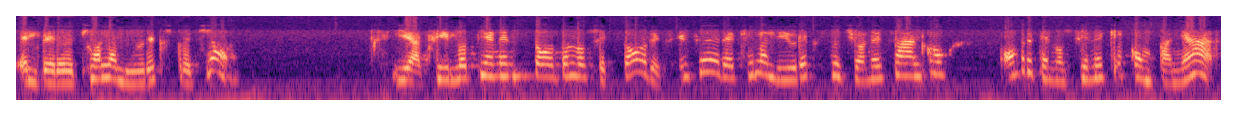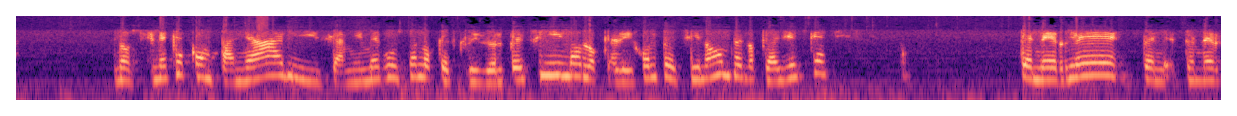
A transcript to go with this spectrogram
el derecho a la libre expresión. Y así lo tienen todos los sectores. Ese derecho a la libre expresión es algo, hombre, que nos tiene que acompañar nos tiene que acompañar y si a mí me gusta lo que escribió el vecino, lo que dijo el vecino, hombre, lo que hay es que tenerle tener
